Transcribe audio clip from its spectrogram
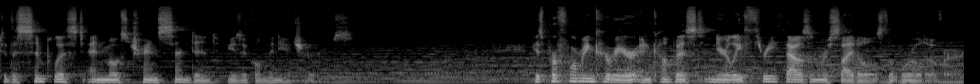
to the simplest and most transcendent musical miniatures. His performing career encompassed nearly 3,000 recitals the world over,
